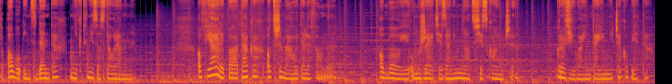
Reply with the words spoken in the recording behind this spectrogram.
W obu incydentach nikt nie został ranny. Ofiary po atakach otrzymały telefony. Oboje umrzecie, zanim noc się skończy groziła im tajemnicza kobieta.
